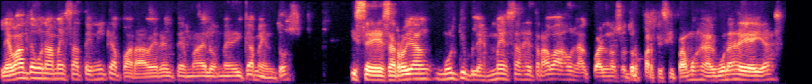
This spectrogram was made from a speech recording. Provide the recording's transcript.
levanten una mesa técnica para ver el tema de los medicamentos y se desarrollan múltiples mesas de trabajo en la cual nosotros participamos en algunas de ellas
